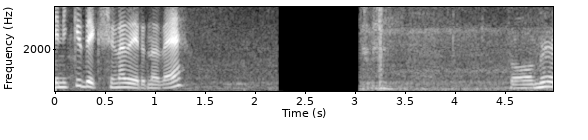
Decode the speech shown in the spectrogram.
എനിക്ക് ദക്ഷിണ തരുന്നതേ. സോമേ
